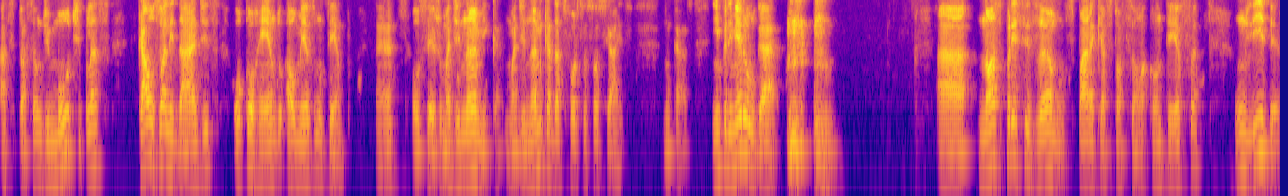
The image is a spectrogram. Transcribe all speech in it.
a situação de múltiplas causalidades ocorrendo ao mesmo tempo, né? Ou seja, uma dinâmica, uma dinâmica das forças sociais, no caso. Em primeiro lugar, ah, nós precisamos, para que a situação aconteça, um líder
